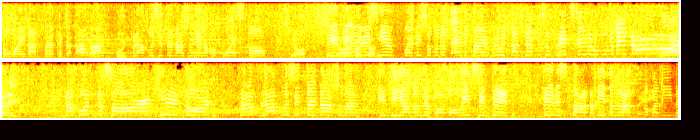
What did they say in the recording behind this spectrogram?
So why not? Pero teka lang ah. Uy. Blacklist International yan nakapwesto. Si, si BBL Albert, is ah. here. Pwede sumunod anytime. Pero with that Tempest of Blades, kanina mo pumunta yung Lord! Napunta sa RRQ yung Lord. Pero Blacklist International, hindi yata nila papauwin si Vin. Vin is down. Nakita na natin ito kanina.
